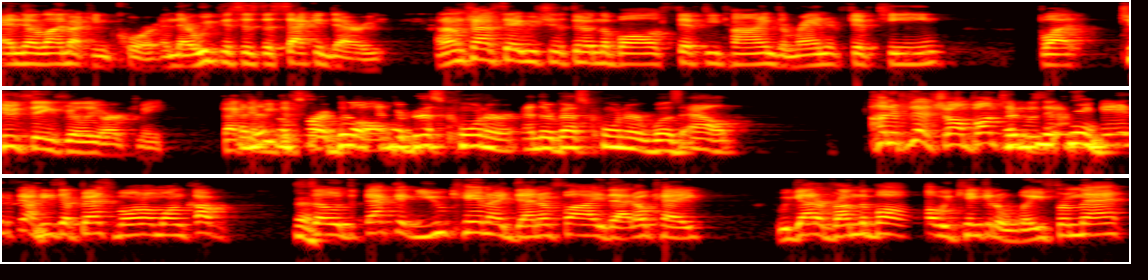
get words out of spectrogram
and their linebacking core, and their weakness is the secondary. And I'm trying to say we should have thrown the ball 50 times and ran it 15, but two things really irked me. The fact And, that then, we I'm sorry, deferred the Bill. And their best corner and their best corner was out. Hundred percent. Sean Bunting was Hundred percent. hands down. He's their best one-on-one cover. Yeah. So the fact that you can't identify that, okay, we got to run the ball. We can't get away from that,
